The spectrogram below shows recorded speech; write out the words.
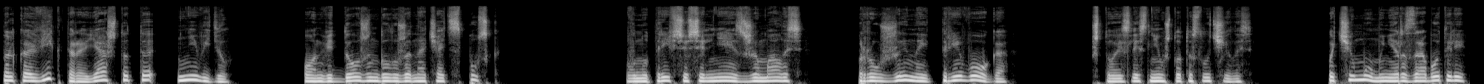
только Виктора я что-то не видел. Он ведь должен был уже начать спуск. Внутри все сильнее сжималась пружиной тревога. Что, если с ним что-то случилось? Почему мы не разработали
